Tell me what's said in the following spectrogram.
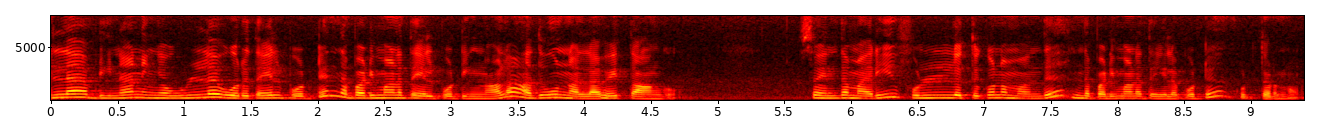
இல்லை அப்படின்னா நீங்கள் உள்ளே ஒரு தையல் போட்டு இந்த படிமான தையல் போட்டிங்கனாலும் அதுவும் நல்லாவே தாங்கும். ஸோ இந்த மாதிரி ஃபுல்லத்துக்கும் நம்ம வந்து இந்த படிமான தையலை போட்டு கொடுத்துடணும்.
